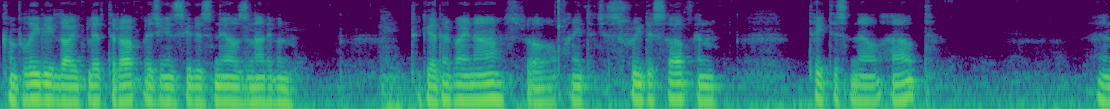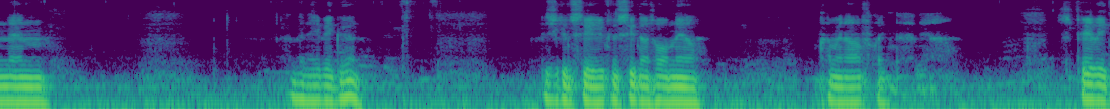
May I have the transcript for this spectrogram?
completely like lifted up. As you can see, this nail is not even together by now. So I need to just free this up and take this nail out. And then and then he'll be good. As you can see, you can see that whole nail coming off like that, yeah. It's barely,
